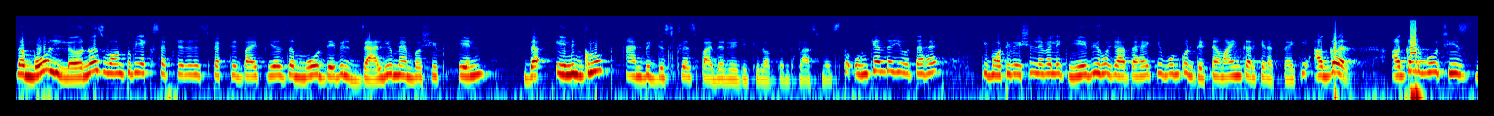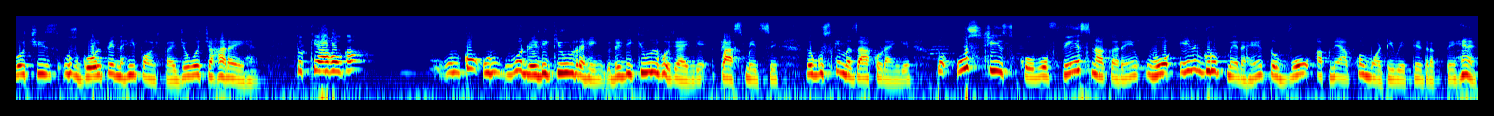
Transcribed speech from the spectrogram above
The more learners want to be accepted and respected by peers the more they will value membership in the in group and be distress by the ridicule of the classmates तो उनके अंदर ये होता है कि मोटिवेशन लेवल एक ये भी हो जाता है कि वो उनको डिटरमाइन करके रखता है कि अगर अगर वो चीज़ वो चीज़ उस गोल पे नहीं पहुँच पाए, जो वो चाह रहे हैं तो क्या होगा? उनको उन, वो रेडिक्यूल रहेंगे रेडिक्यूल हो जाएँगे क्लासमेट से, लोग उसकी मज़ाक उड़ाएँगे। तो उस चीज़ को वो फेस ना करें, वो इन ग्रुप में रहें तो वो अपने आप को मोटिवेटेड रखते हैं।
